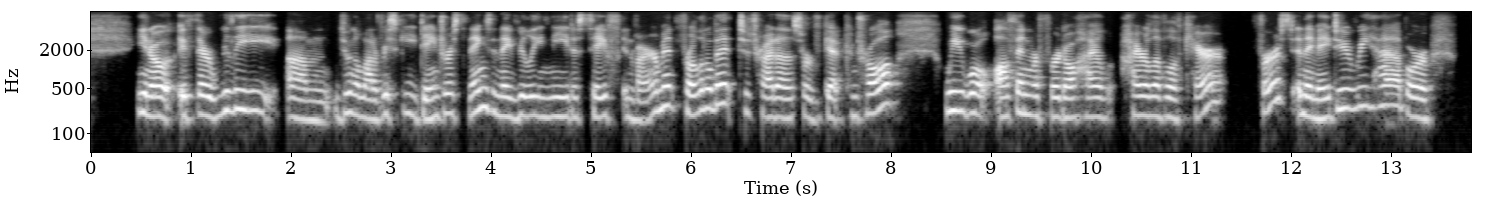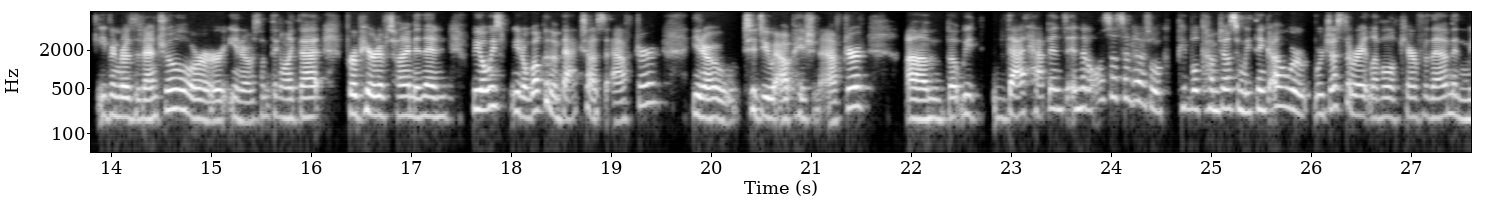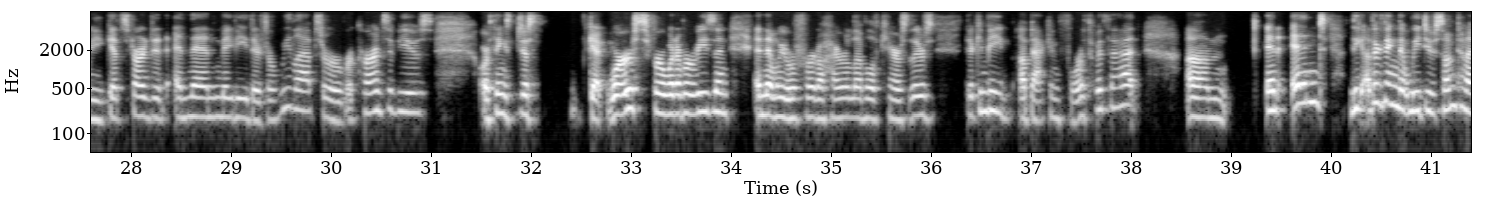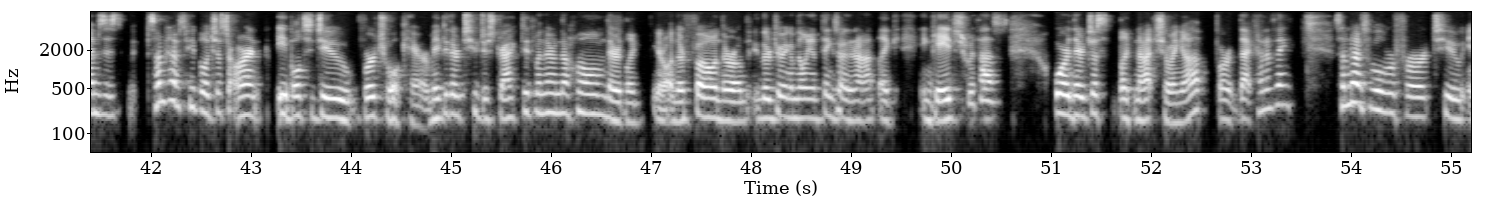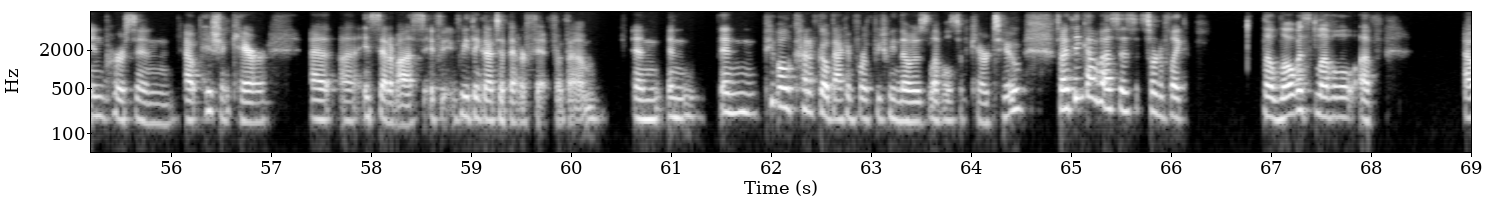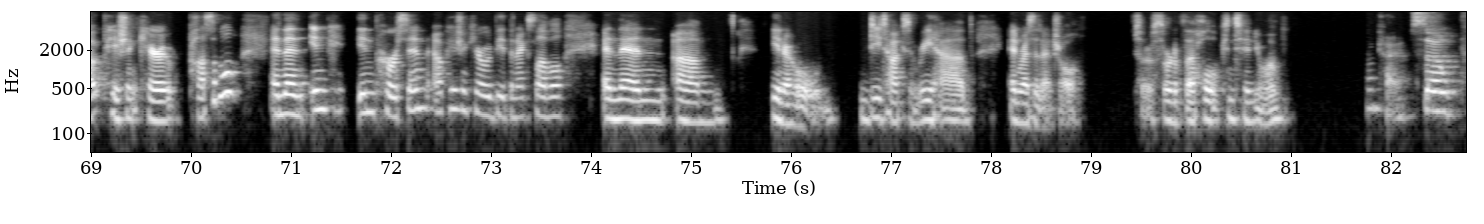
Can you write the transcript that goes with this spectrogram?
you know if they're really um, doing a lot of risky dangerous things and they really need a safe environment for a little bit to try to sort of get control we will often refer to a high, higher level of care first and they may do rehab or even residential or you know something like that for a period of time. And then we always you know welcome them back to us after you know to do outpatient after. Um, but we that happens. And then also sometimes we'll, people come to us and we think oh we're, we're just the right level of care for them and we get started. And then maybe there's a relapse or a recurrence of use or things just get worse for whatever reason and then we refer to a higher level of care. So there's there can be a back and forth with that. Um, and and the other thing that we do sometimes is sometimes people just aren't able to do virtual care. Maybe they're too distracted when they're in the home. They're like you know on their phone. They're they're doing a million things and they're not like engaged with us or they're just like not showing up or that kind of thing. Sometimes we'll refer to in-person outpatient care uh, uh, instead of us if, if we think that's a better fit for them. And and and people kind of go back and forth between those levels of care too. So i think of us as sort of like the lowest level of outpatient care possible. And then in in person outpatient care would be at the next level. And then um you know detox and rehab and residential. So sort of the whole continuum. Okay. So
